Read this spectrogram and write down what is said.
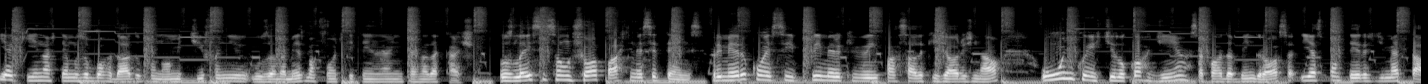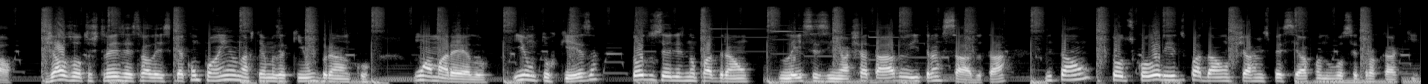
e aqui nós temos o bordado com o nome Tiffany, usando a mesma fonte que tem na interna da caixa. Os laces são um show à parte nesse tênis. Primeiro com esse primeiro que vem passado aqui já original, o único em estilo cordinha, essa corda bem grossa, e as ponteiras de metal. Já os outros três extra laces que acompanham, nós temos aqui um branco, um amarelo e um turquesa, todos eles no padrão lacezinho achatado e trançado, tá? Então, todos coloridos para dar um charme especial quando você trocar aqui.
